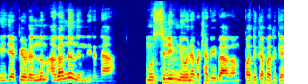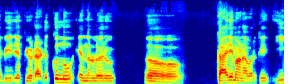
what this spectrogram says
ബി ജെ പിയോട് എന്നും അകന്നു നിന്നിരുന്ന മുസ്ലിം ന്യൂനപക്ഷ വിഭാഗം പതുക്കെ പതുക്കെ ബി ജെ പിയോട് അടുക്കുന്നു എന്നുള്ളൊരു കാര്യമാണ് അവർക്ക് ഈ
